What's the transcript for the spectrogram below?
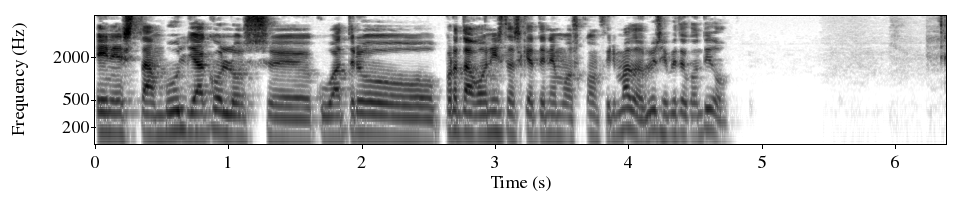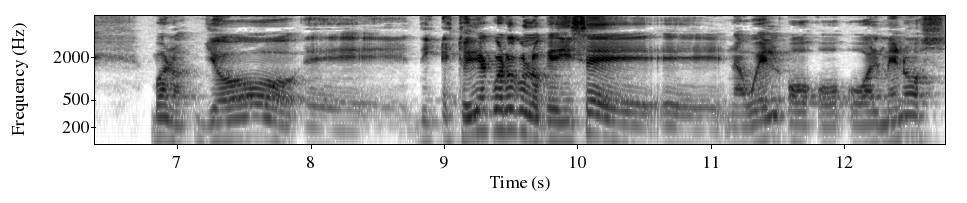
en Estambul ya con los eh, cuatro protagonistas que tenemos confirmados? Luis, empiezo contigo. Bueno, yo estoy de acuerdo con lo que dice Nahuel, o, al menos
